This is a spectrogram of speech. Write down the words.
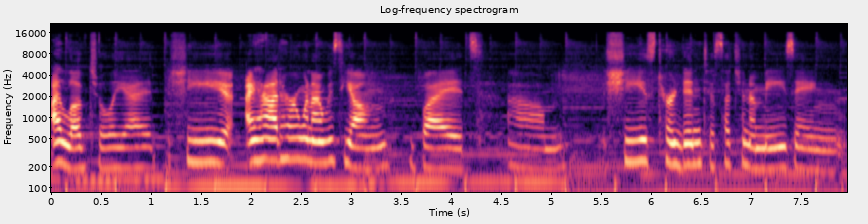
I love Juliet. She, I had her when I was young, but um, she's turned into such an amazing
